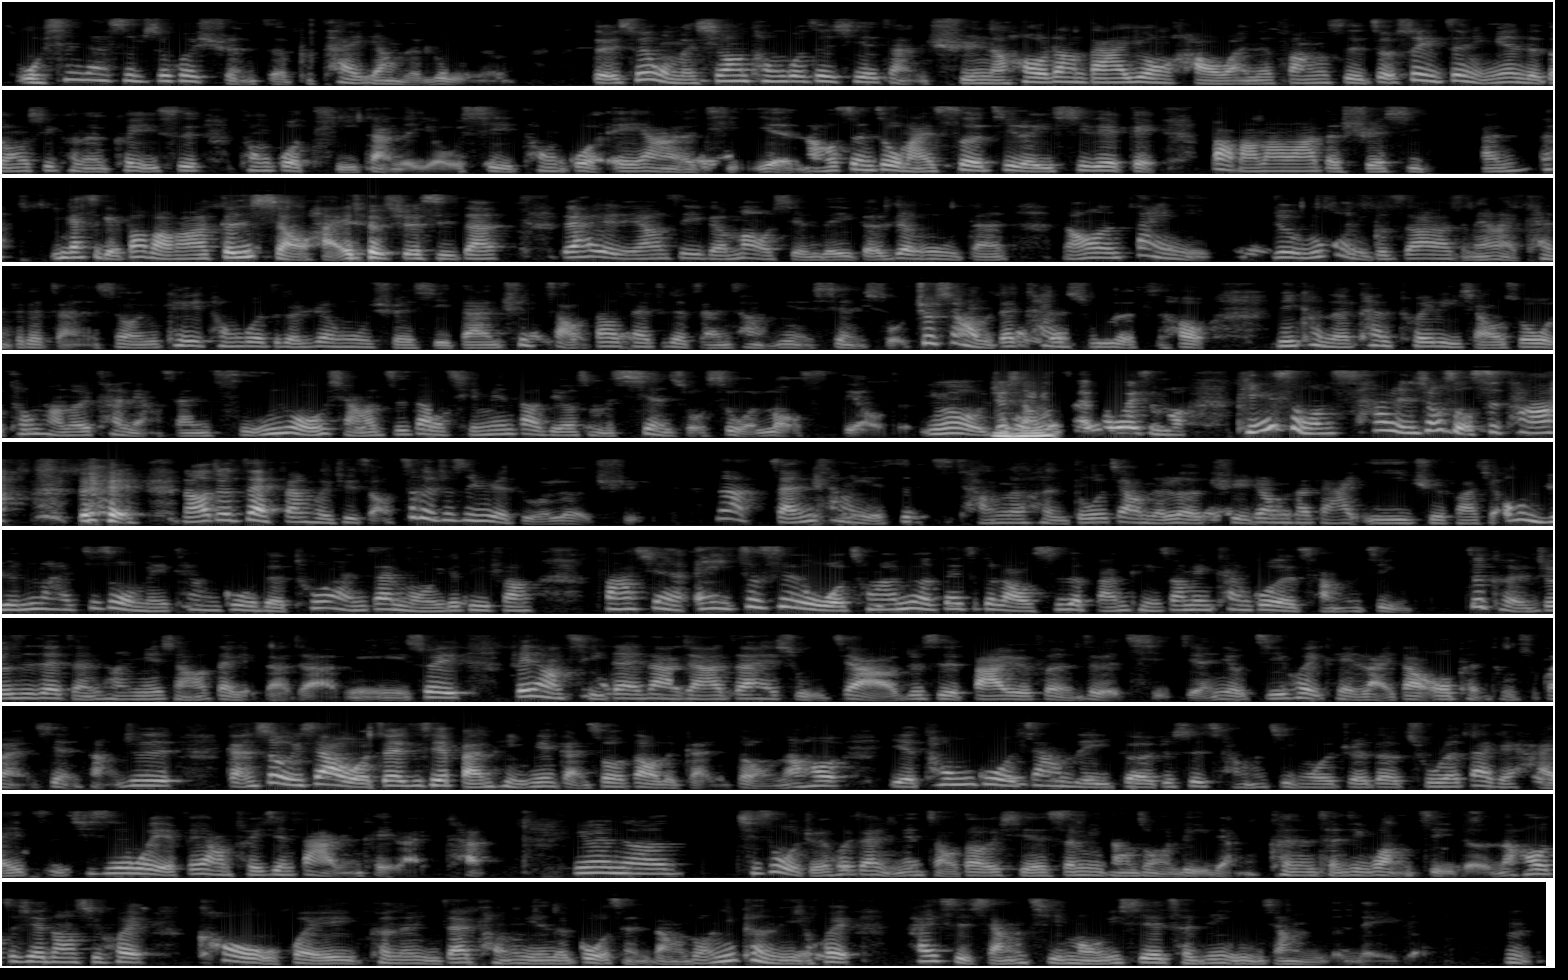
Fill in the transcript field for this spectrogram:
我现在是不是会选择不太一样的路呢？对，所以我们希望通过这些展区，然后让大家用好玩的方式，就所以这里面的东西可能可以是通过体感的游戏，通过 AR 的体验，然后甚至我们还设计了一系列给爸爸妈妈的学习。单，应该是给爸爸妈妈跟小孩的学习单，对，它有点像是一个冒险的一个任务单，然后带你就如果你不知道要怎么样来看这个展的时候，你可以通过这个任务学习单去找到在这个展场里面的线索。就像我们在看书的时候，你可能看推理小说，我通常都会看两三次，因为我想要知道前面到底有什么线索是我 lost 掉的，因为我就想说最后为什么凭什么杀人凶手是他？对，然后就再翻回去找，这个就是阅读的乐趣。那展场也是藏了很多这样的乐趣，让大家一一去发现。哦，原来这是我没看过的。突然在某一个地方发现，哎，这是我从来没有在这个老师的版品上面看过的场景。这可能就是在展场里面想要带给大家的秘密。所以非常期待大家在暑假，就是八月份这个期间，有机会可以来到 Open 图书馆的现场，就是感受一下我在这些版品里面感受到的感动。然后也通过这样的一个就是场景，我觉得除了带给孩子，其实我也非常推荐大人可以来看。因为呢，其实我觉得会在里面找到一些生命当中的力量，可能曾经忘记的，然后这些东西会扣回，可能你在童年的过程当中，你可能也会开始想起某一些曾经影响你的内容。嗯，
